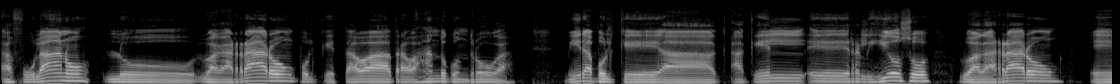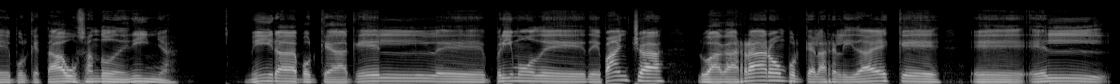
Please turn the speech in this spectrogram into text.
a, fulano lo, agarraron porque estaba trabajando con droga. Mira, porque a, aquel eh, religioso lo agarraron eh, porque estaba abusando de niña. Mira, porque aquel eh, primo de, de, Pancha lo agarraron porque la realidad es que él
